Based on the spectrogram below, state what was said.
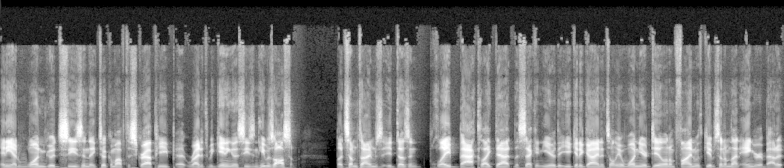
and he had one good season. They took him off the scrap heap at, right at the beginning of the season. He was awesome. But sometimes it doesn't play back like that the second year that you get a guy, and it's only a one year deal, and I'm fine with Gipson. I'm not angry about it.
